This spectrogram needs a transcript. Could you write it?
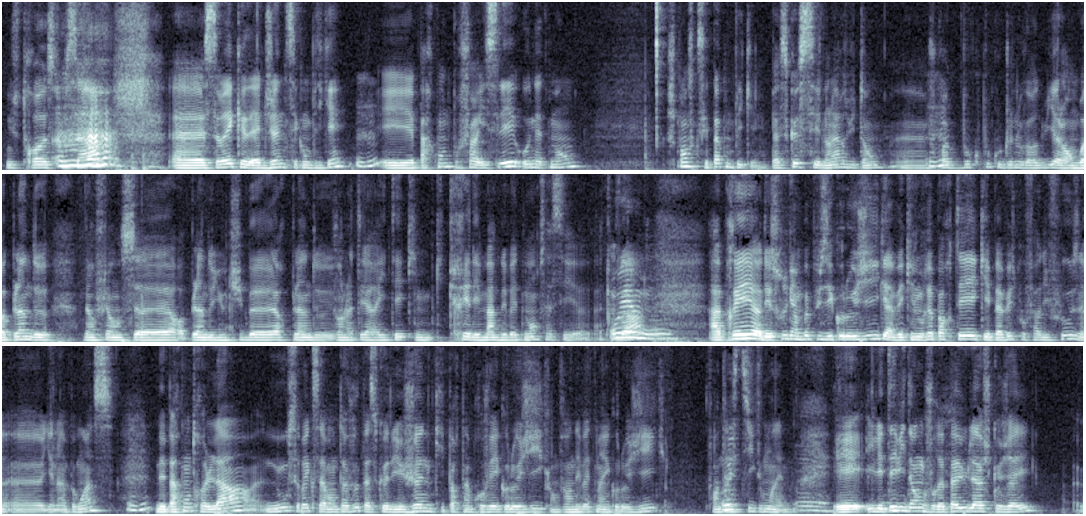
frustros, tout ça. Euh, c'est vrai que être jeune c'est compliqué. Mhm. Et par contre pour Charlie Slay, honnêtement, je pense que c'est pas compliqué parce que c'est dans l'air du temps. Euh, Je Mhm. crois que beaucoup beaucoup de jeunes aujourd'hui. Alors on voit plein d'influenceurs, plein de youtubeurs, plein de gens de la télé-réalité qui, qui créent des marques de vêtements. Ça c'est euh, à tout Oui, oui. Après, euh, des trucs un peu plus écologiques, avec une vraie portée, qui est pas juste pour faire du flouze, euh, il y en a un peu moins. Mhm. Mais par contre, là, nous, c'est vrai que c'est avantageux parce que des jeunes qui portent un projet écologique en faisant des vêtements écologiques, fantastique, tout le monde aime. Et il est évident que j'aurais pas eu l'âge que j'avais,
